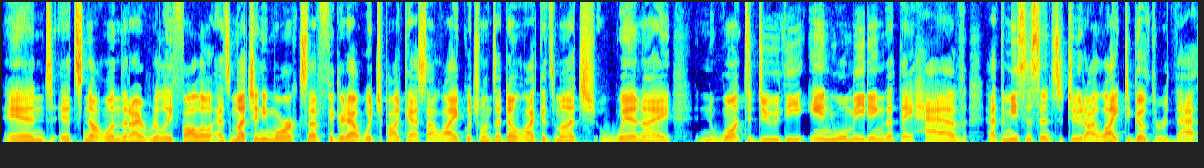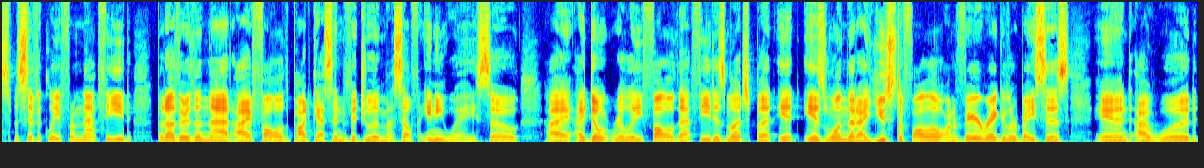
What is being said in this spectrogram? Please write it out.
And it's not one that I really follow as much anymore because I've figured out which podcasts I like, which ones I don't like as much. When I want to do the annual meeting that they have at the Mises Institute, I like to go through that specifically from that feed. But other than that, I follow the podcast individually myself anyway. So I, I don't really follow that feed as much, but it is one that I used to follow on a very regular basis. And I would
